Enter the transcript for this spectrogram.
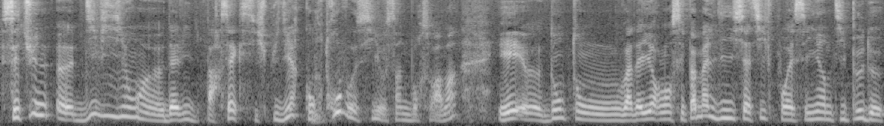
C'est une euh, division, euh, David, par sexe, si je puis dire, qu'on retrouve aussi au sein de Boursorama et euh, dont on va d'ailleurs lancer pas mal d'initiatives pour essayer un petit peu de,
